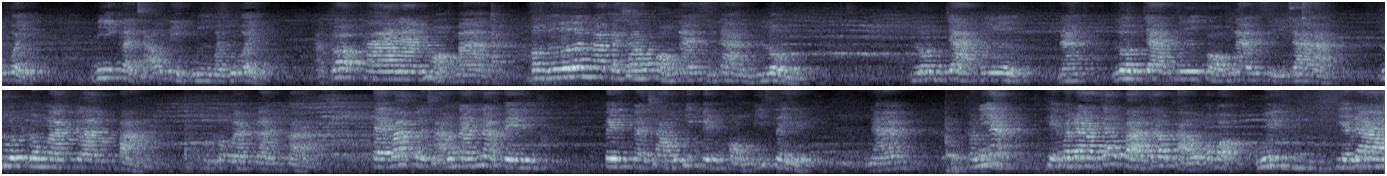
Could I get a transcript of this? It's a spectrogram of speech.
ด้วย มีกระเช้าติดมือมาด้วยก็พานางหาะมาบังเอิญว่ากระเช้าของนางสีดาหล่นหล่นจากมือนะ หล่นจากมือของนางสีดา หลุดลงมากลางป่าหลุดลงมากลางป่า แต่ว่ากระเช้านั้นน่ะเป็นเป็นกระเช้าที่เป็นของวิเศษนะคราวนี้เทวดาเจ้าป่าเจ้าเขาก็บอกอุ้ยเสียดาย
